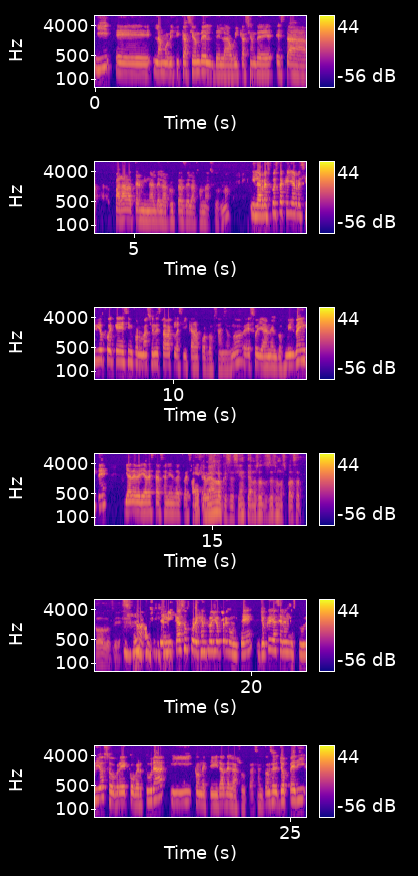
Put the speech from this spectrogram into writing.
y eh, la modificación de la ubicación de esta parada terminal de las rutas de la zona sur, ¿no? Y la respuesta que ella recibió fue que esa información estaba clasificada por dos años, ¿no? Eso ya en el 2020 ya debería de estar saliendo de clasificación. Para que vean lo que se siente a nosotros, eso nos pasa todos los días. en mi caso, por ejemplo, yo pregunté, yo quería hacer un estudio sobre cobertura y conectividad de las rutas. Entonces yo pedí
